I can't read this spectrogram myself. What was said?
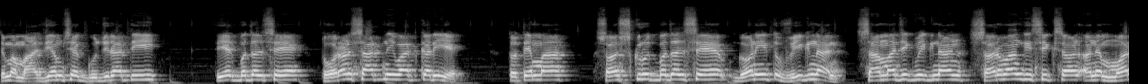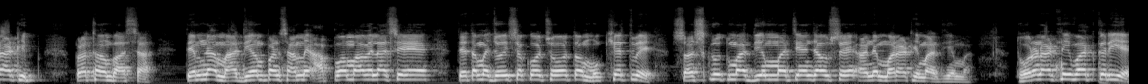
જેમાં માધ્યમ છે ગુજરાતી તે જ બદલશે. ધોરણ સાતની વાત કરીએ તો તેમાં સંસ્કૃત બદલશે, ગણિત, વિજ્ઞાન, સામાજિક વિજ્ઞાન, સર્વાંગી શિક્ષણ અને મરાઠી પ્રથમ ભાષા. તેમના માધ્યમ પણ સામે આપવામાં આવેલા છે. તે તમે જોઈ શકો છો તો મુખ્યત્વે સંસ્કૃત માધ્યમમાં ચેન્જ આવશે અને મરાઠી માધ્યમમાં. ધોરણ આઠની વાત કરીએ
